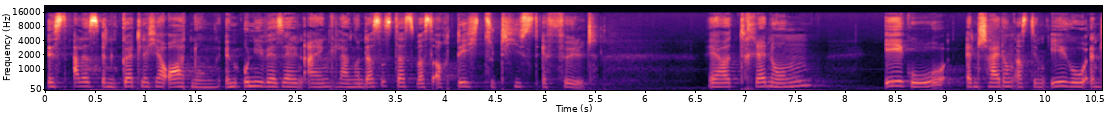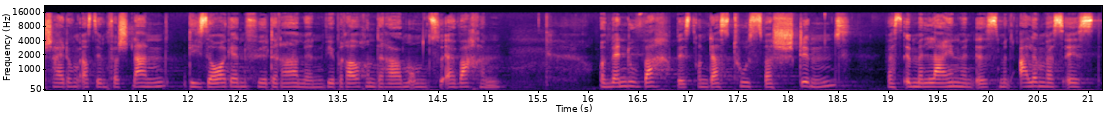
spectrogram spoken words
ist alles in göttlicher Ordnung, im universellen Einklang. Und das ist das, was auch dich zutiefst erfüllt. Ja, Trennung Ego, Entscheidung aus dem Ego, Entscheidung aus dem Verstand, die sorgen für Dramen. Wir brauchen Dramen, um zu erwachen. Und wenn du wach bist und das tust, was stimmt, was im Alignment ist, mit allem, was ist,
